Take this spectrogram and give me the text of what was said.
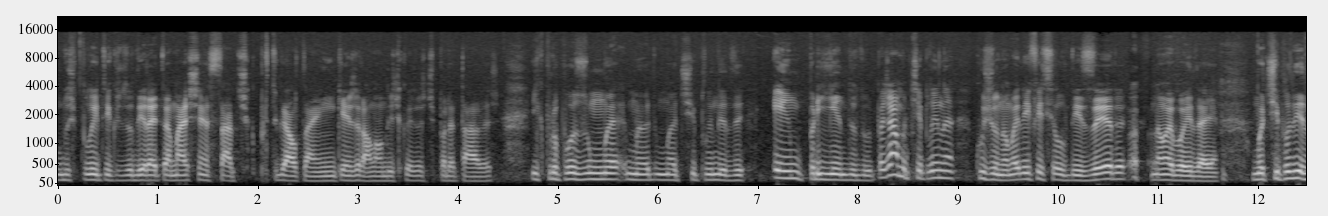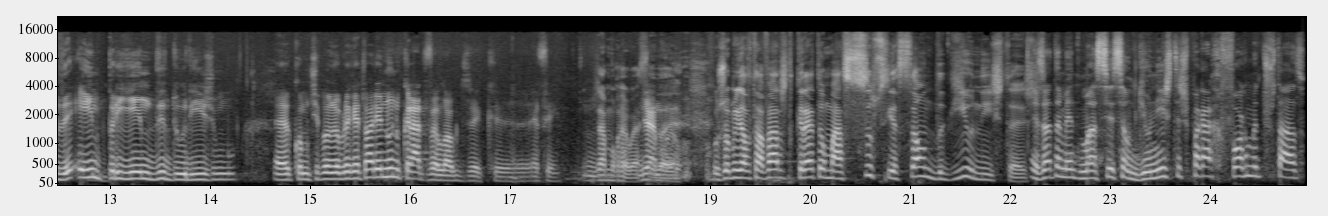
um dos políticos de direita mais sensatos que Portugal tem, que em geral não diz coisas disparatadas, e que propôs uma, uma, uma disciplina de empreendedor. Para já uma disciplina cujo nome é difícil de dizer, não é boa ideia. Uma disciplina de empreendedorismo uh, como disciplina obrigatória. Nuno Crato veio logo dizer que, enfim... Já morreu essa já ideia. Morreu. O João Miguel Tavares decreta uma associação de guionistas. Exatamente, uma associação de guionistas para a reforma do Estado.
